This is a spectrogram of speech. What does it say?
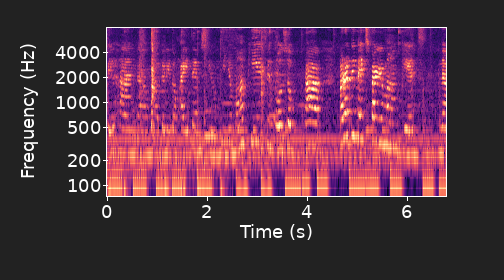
bilhan ng mga ganitong items yung inyong mga kids and also uh, para din na-inspire yung mga kids na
